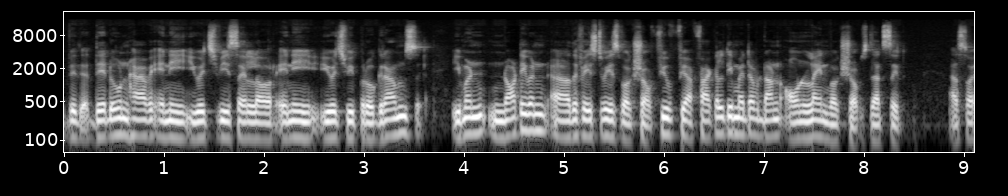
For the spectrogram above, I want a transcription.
they don't have any UHV cell or any UHV programs, even not even uh, the face-to-face -face workshop. Few faculty might have done online workshops. That's it, as I,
